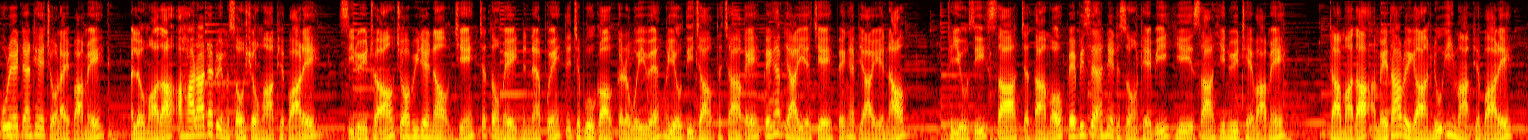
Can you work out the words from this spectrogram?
အိုရဲတန်းထဲကြော်လိုက်ပါမယ်။အလုံးမသာအာဟာရဓာတ်တွေမဆုံးရှုံးမှာဖြစ်ပါတယ်။စီတွေထွက်အောင်ကြောပြီးတဲ့နောက်ကျင်းကြက်သွန်မိတ်နနက်ပွင့်တစ်ချပိုးကောက်ကရဝေးရွယ်ငရုတ်တိကြောက်တကြားကဲဘဲငက်ပြားရဲ့ကျဲဘဲငက်ပြားရဲ့နောက်ခယူစီစားကြက်သားမုတ်ပဲပိဆက်အနှစ်တစုံထည့်ပြီးရေအစားရင်နွေးထည့်ပါမယ်။ဒါမှသာအမဲသားတွေကနူးဤမှာဖြစ်ပါတယ်။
